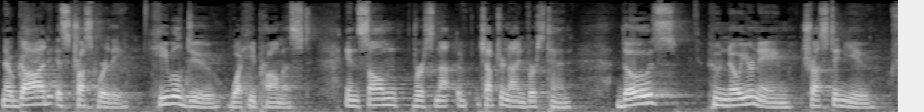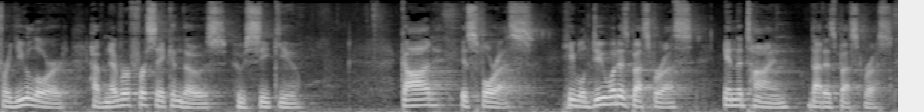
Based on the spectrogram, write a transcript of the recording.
Now, God is trustworthy. He will do what he promised. In Psalm verse nine, chapter 9, verse 10, those who know your name trust in you, for you, Lord, have never forsaken those who seek you. God is for us. He will do what is best for us in the time that is best for us.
